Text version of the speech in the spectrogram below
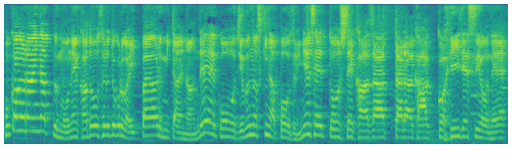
他のラインナップもね、稼働するところがいっぱいあるみたいなんで、こう自分の好きなポーズにね、セットをして飾ったらかっこいいですよね。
